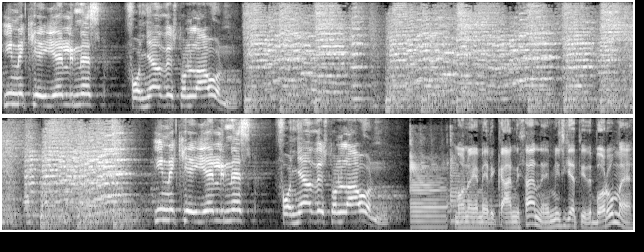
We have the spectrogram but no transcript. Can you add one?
Είναι και οι Έλληνες φωνιάδες των λαών. Είναι και οι Έλληνες φωνιάδες των λαών. Μόνο οι Αμερικάνοι θα είναι. Εμείς γιατί δεν μπορούμε;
